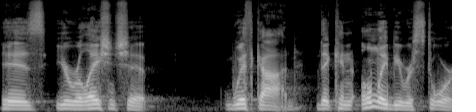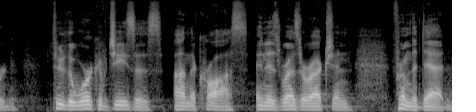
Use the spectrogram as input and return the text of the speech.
is your relationship with God that can only be restored through the work of Jesus on the cross and his resurrection from the dead.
